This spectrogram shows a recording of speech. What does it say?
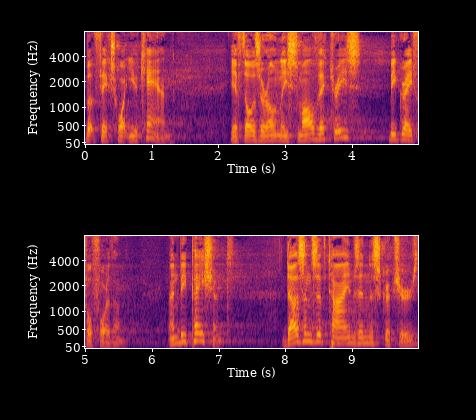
but fix what you can. If those are only small victories, be grateful for them and be patient. Dozens of times in the scriptures,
